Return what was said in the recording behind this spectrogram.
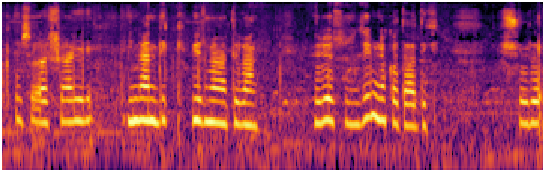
Arkadaşlar aşağıya inen dik bir merdiven. Görüyorsunuz değil mi ne kadar dik. Şöyle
